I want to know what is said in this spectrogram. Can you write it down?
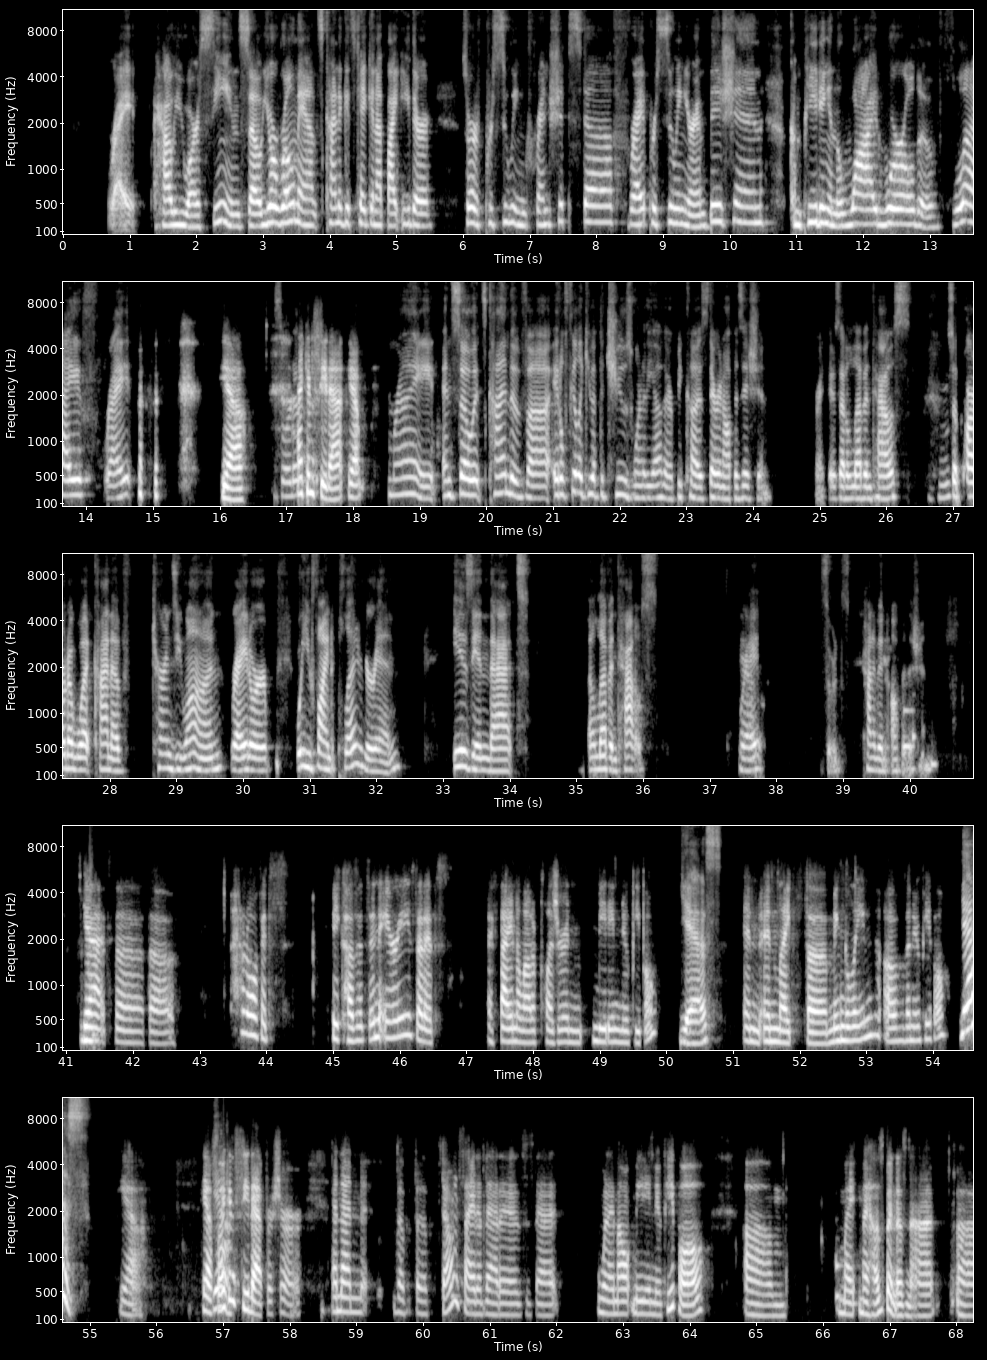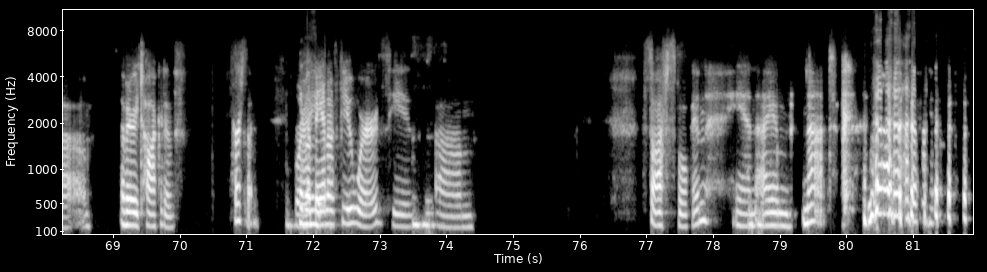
right? How you are seen. So your romance kind of gets taken up by either sort of pursuing friendship stuff, right? Pursuing your ambition, competing in the wide world of life, right? yeah, Sort of. I can see that. Yep. Right. And so it's kind of uh it'll feel like you have to choose one or the other because they're in opposition. Right? There's that 11th house. Mhm. So part of what kind of turns you on, right? Or what you find pleasure in is in that 11th house. Yeah. Right? So it's kind of in opposition. Yeah, it's the the I don't know if it's because it's in Aries that it's I find a lot of pleasure in meeting new people Yes. and and like the mingling of the new people. Yes. Yeah. Yeah, so I can see that for sure. And then the the downside of that is is that when I'm out meeting new people, um my my husband is not uh, a very talkative person. Right. He's a man of few words. He's Mhm. um, soft spoken, and Mhm. I am not.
